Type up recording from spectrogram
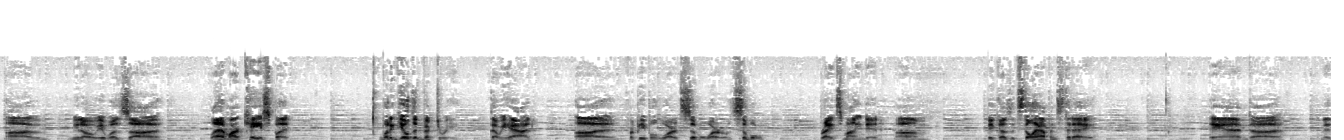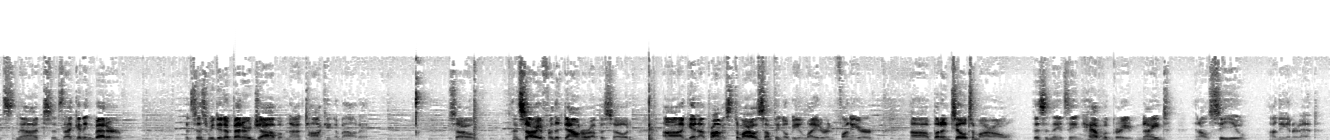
uh, you know, it was a landmark case, but what a gilded victory that we had uh, for people who are civil war, civil rights minded, um, because it still happens today, and uh, it's not it's not getting better. It's just we did a better job of not talking about it. So, sorry for the downer episode. Uh, again, I promise tomorrow something will be lighter and funnier. Uh, but until tomorrow, this is Nate saying have a great night, and I'll see you on the internet.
